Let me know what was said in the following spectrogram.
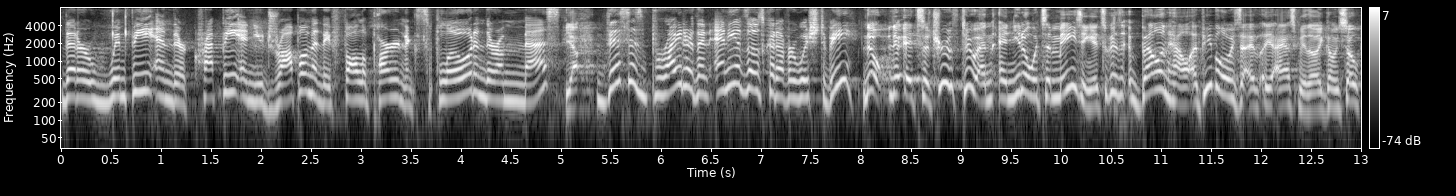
that are wimpy and they're crappy and you drop them and they fall apart and explode and they're a mess? Yep. This is brighter than any of those could ever wish to be. No, it's the truth too. And and you know, it's amazing. It's because Bell and Howell, and people always uh, ask me, they're like going, so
